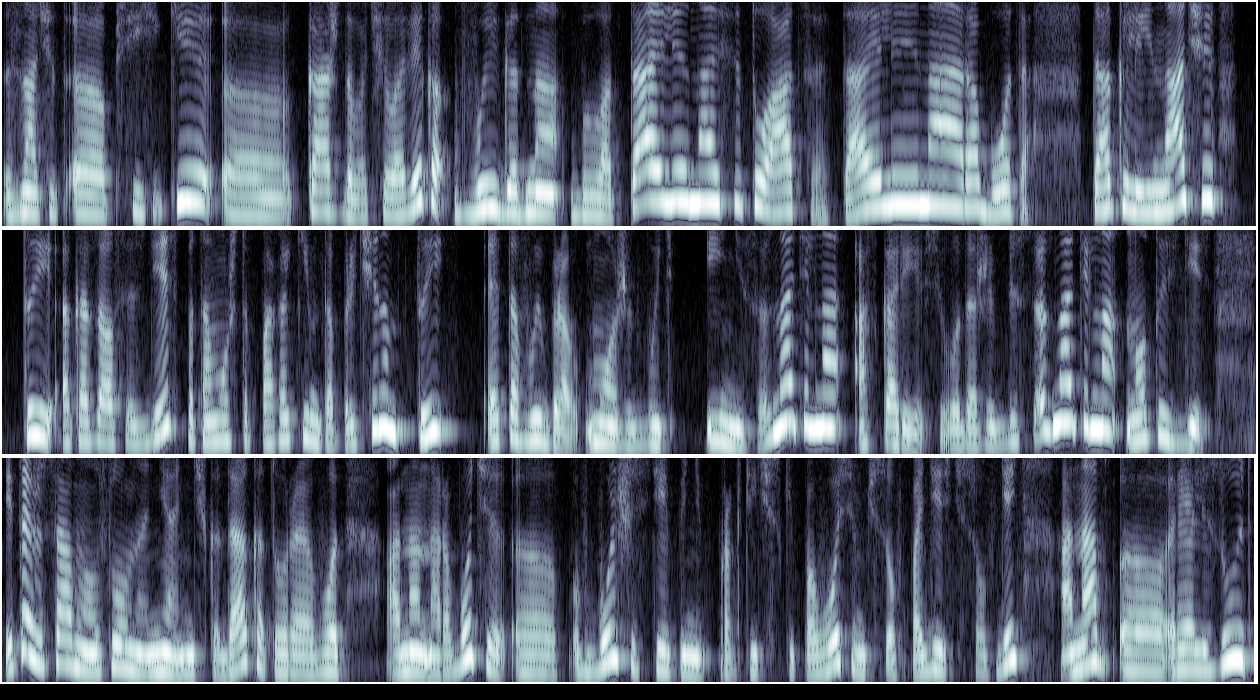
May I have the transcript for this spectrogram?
Значит, э, психике э, каждого человека выгодна была та или иная ситуация, та или иная работа. Так или иначе, ты оказался здесь, потому что по каким-то причинам ты это выбрал. Может быть, и несознательно, а скорее всего даже бессознательно, но ты здесь. И та же самая условно нянечка, да, которая вот она на работе э, в большей степени, практически по 8 часов, по 10 часов в день, она э, реализует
